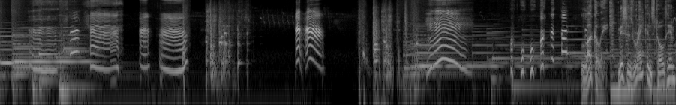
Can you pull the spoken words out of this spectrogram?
Mm-hmm. Luckily, Mrs. Renkins told him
